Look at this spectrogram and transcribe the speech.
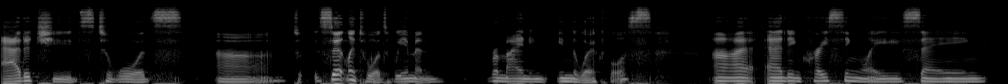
attitudes towards, uh, t- certainly towards women remaining in the workforce, uh, and increasingly seeing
